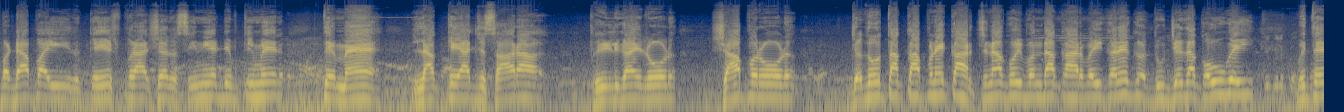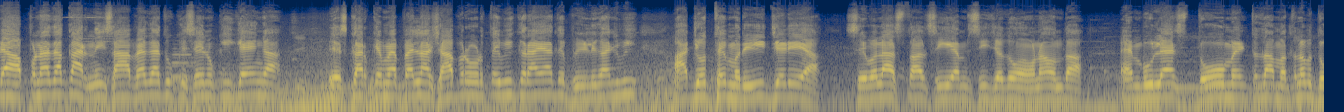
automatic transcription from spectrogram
ਵੱਡਾ ਭਾਈ Rakesh Prashar senior deputy mayor ਤੇ ਮੈਂ ਲੱਗ ਕੇ ਅੱਜ ਸਾਰਾ ਫੀਲਡਗਾਈ ਰੋਡ ਸ਼ਾਹਪ ਰੋਡ ਜਦੋਂ ਤੱਕ ਆਪਣੇ ਘਰ 'ਚ ਨਾ ਕੋਈ ਬੰਦਾ ਕਾਰਵਾਈ ਕਰੇ ਦੂਜੇ ਦਾ ਕਹੂਗਾ ਹੀ ਵੀ ਤੇਰਾ ਆਪਣਾ ਦਾ ਘਰ ਨਹੀਂ ਸਾਫ਼ ਹੈਗਾ ਤੂੰ ਕਿਸੇ ਨੂੰ ਕੀ ਕਹੇਂਗਾ? ਇਸ ਕਰਕੇ ਮੈਂ ਪਹਿਲਾਂ ਸ਼ਾਹਪ ਰੋਡ ਤੇ ਵੀ ਕਰਾਇਆ ਤੇ ਫੀਲਡਗੰਜ ਵੀ। ਅੱਜ ਉੱਥੇ ਮਰੀਜ਼ ਜਿਹੜੇ ਆ ਸਿਵਲ ਹਸਪਤਾਲ ਸੀਐਮਸੀ ਜਦੋਂ ਆਉਣਾ ਹੁੰਦਾ ਐਂਬੂਲੈਂਸ 2 ਮਿੰਟ ਦਾ ਮਤਲਬ 2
